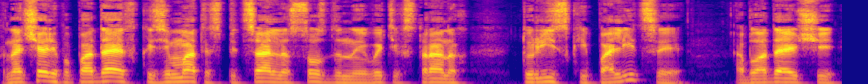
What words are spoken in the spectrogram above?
вначале попадает в казематы, специально созданные в этих странах туристской полиции, обладающей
